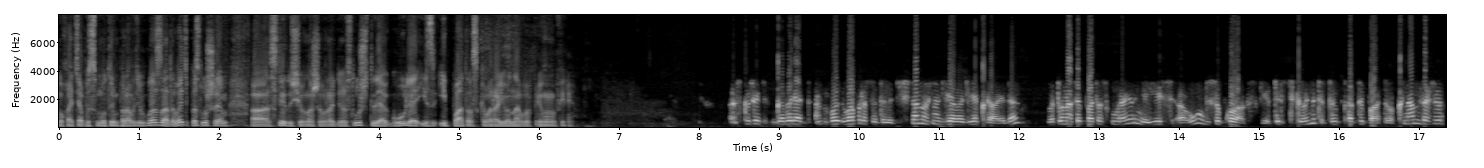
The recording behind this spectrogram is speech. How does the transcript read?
Ну, хотя бы смотрим правде в глаза. Давайте послушаем э, следующего нашего радиослушателя Гуля из Ипатовского района. в прямом эфире. Скажите, говорят, вопрос это, что нужно делать для края, да? Вот у нас в Ипатовском районе есть улица Кулакские, 30 километров от Ипатова. К нам даже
